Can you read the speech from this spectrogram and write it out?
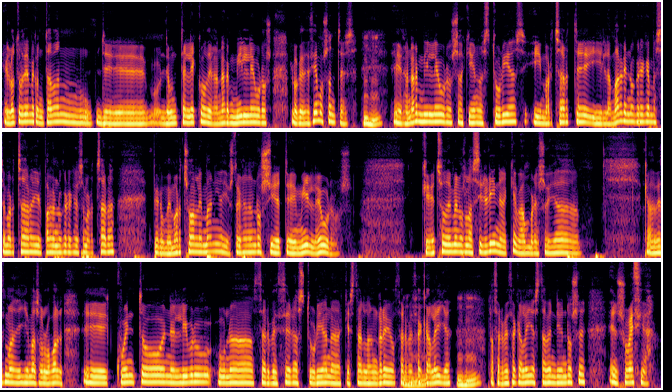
el otro día me contaban de, un teleco de ganar mil euros, lo que decíamos antes, eh, ganar mil euros aquí en Asturias y marcharte y la madre no cree que se marchara y el padre no cree que se marchara, pero me marcho a Alemania y estoy ganando siete mil euros que echo de menos la sirena, que va, hombre, eso ya cada vez más, más global. Eh, cuento en el libro una cervecera asturiana que está en Langreo, cerveza Calella. La cerveza Calella está vendiéndose en Suecia.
